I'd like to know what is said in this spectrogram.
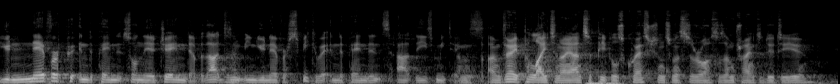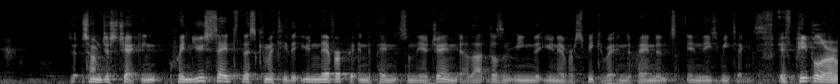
You never put independence on the agenda, but that doesn't mean you never speak about independence at these meetings. I'm, I'm very polite and I answer people's questions, Mr Ross, as I'm trying to do to you. So I'm just checking, when you said to this committee that you never put independence on the agenda, that doesn't mean that you never speak about independence in these meetings. If people are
